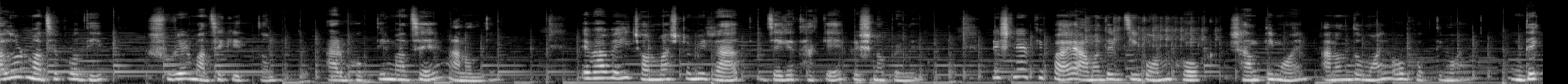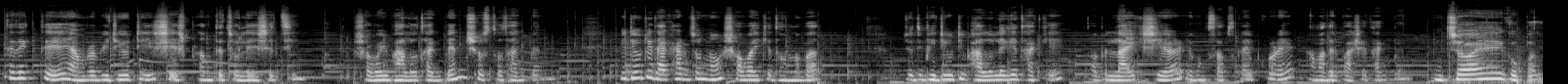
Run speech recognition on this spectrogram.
আলোর মাঝে প্রদীপ, সুরের মাঝে কীর্তন আর ভক্তির মাঝে আনন্দ। এভাবেই জন্মাষ্টমীর রাত জেগে থাকে কৃষ্ণপ্রেমে। কৃষ্ণের কৃপায় আমাদের জীবন হোক শান্তিময়, আনন্দময় ও ভক্তিময়। দেখতে দেখতে আমরা ভিডিওটির শেষ প্রান্তে চলে এসেছি। সবাই ভালো থাকবেন, সুস্থ থাকবেন। ভিডিওটি দেখার জন্য সবাইকে ধন্যবাদ। যদি ভিডিওটি ভালো লেগে থাকে, তবে লাইক, শেয়ার এবং সাবস্ক্রাইব করে আমাদের পাশে থাকবেন। জয় গোপাল।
